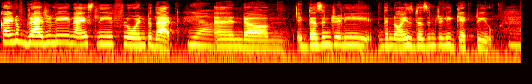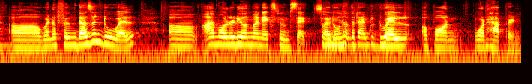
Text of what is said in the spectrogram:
kind of gradually, nicely flow into that, Yeah. and um, it doesn't really, the noise doesn't really get to you. Uh, when a film doesn't do well, uh, I'm already on my next film set, so I don't have the time to dwell upon what happened.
